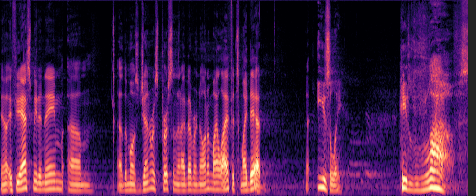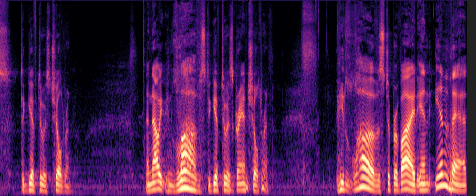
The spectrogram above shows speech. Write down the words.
you know, if you ask me to name um, uh, the most generous person that I've ever known in my life, it's my dad. Uh, easily. He loves to give to his children. And now he loves to give to his grandchildren. He loves to provide. And in that,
